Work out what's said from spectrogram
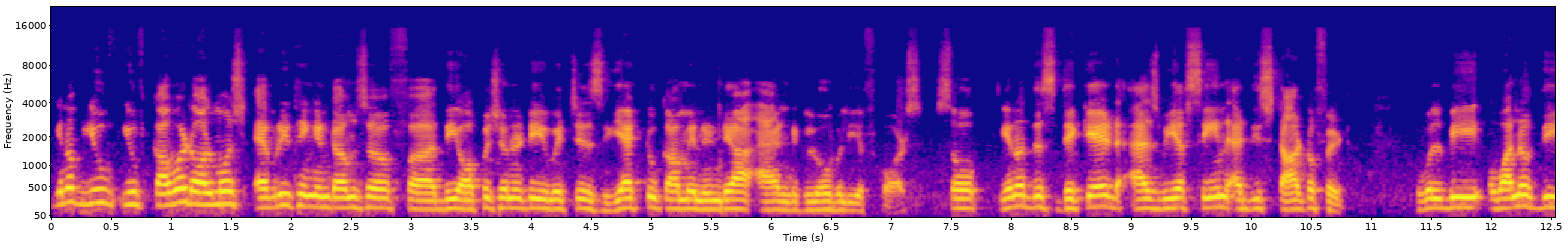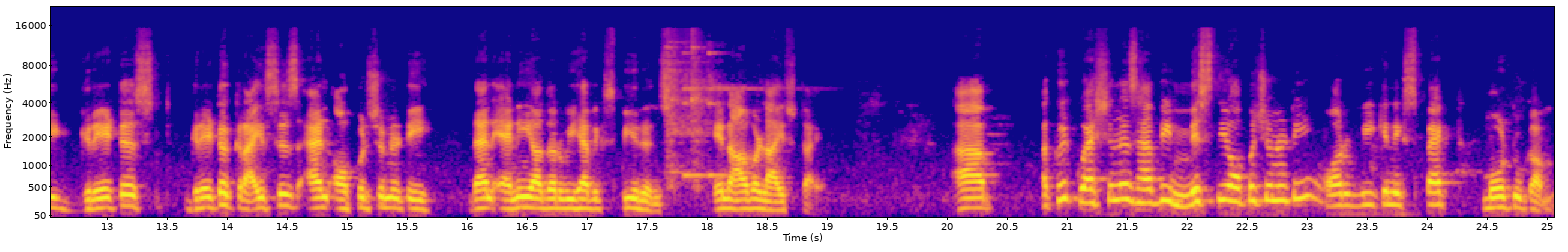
you know you you've covered almost everything in terms of uh, the opportunity which is yet to come in India and globally, of course. So you know this decade, as we have seen at the start of it, will be one of the greatest greater crisis and opportunity than any other we have experienced in our lifetime. Uh, a quick question is: Have we missed the opportunity, or we can expect more to come?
